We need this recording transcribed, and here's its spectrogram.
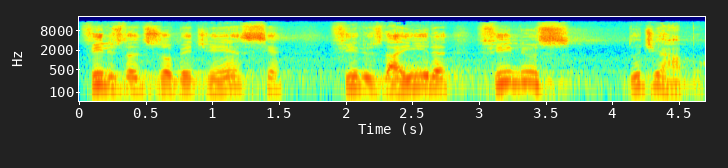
filhos da desobediência, filhos da ira, filhos do diabo.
